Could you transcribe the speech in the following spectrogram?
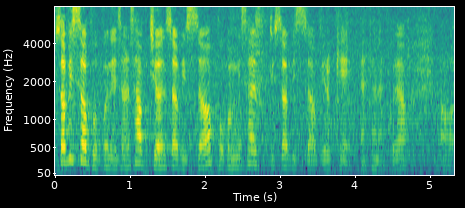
서비스업 부분에서는 사업 지원 서비스업, 보건 및 사회복지 서비스업 이렇게 나타났고요. 어,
